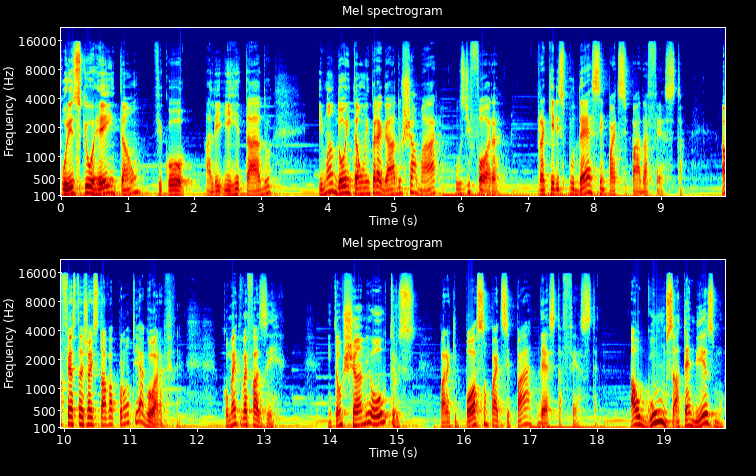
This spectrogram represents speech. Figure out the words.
Por isso que o rei então ficou ali irritado e mandou então o empregado chamar os de fora, para que eles pudessem participar da festa. A festa já estava pronta e agora? Como é que vai fazer? Então chame outros para que possam participar desta festa. Alguns, até mesmo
